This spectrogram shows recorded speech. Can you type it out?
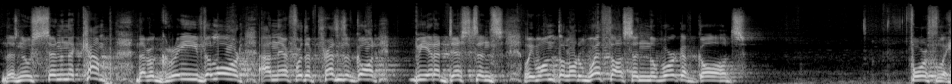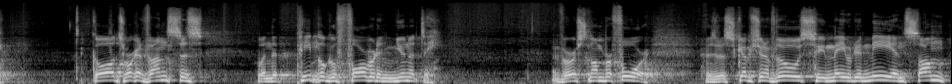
There's no sin in the camp that would grieve the Lord, and therefore the presence of God be at a distance. We want the Lord with us in the work of God. Fourthly, God's work advances when the people go forward in unity. Verse number four. There's a description of those who me, and some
